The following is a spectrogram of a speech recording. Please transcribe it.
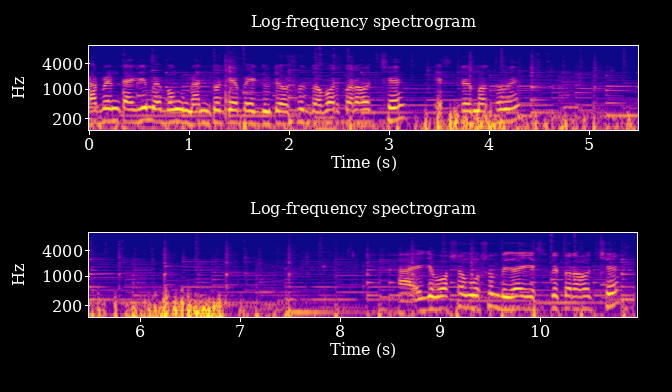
কার্বেন্টাইজিম এবং ম্যানকোজেব এই দুটি ওষুধ ব্যবহার করা হচ্ছে স্প্রের মাধ্যমে। হ্যাঁ এই যে বর্ষা মৌসুম, বিদায় স্প্রে করা হচ্ছে।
